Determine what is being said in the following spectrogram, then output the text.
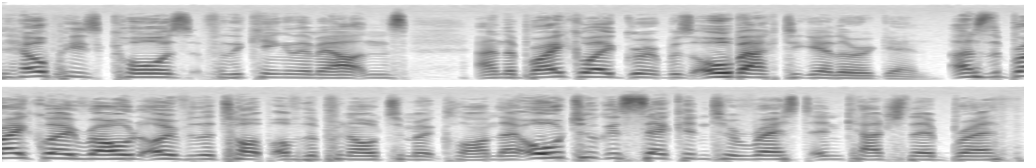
to help his cause for the King of the Mountains, and the breakaway group was all back together again. As the breakaway rolled over the top of the penultimate climb, they all took a second to rest and catch their breath.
